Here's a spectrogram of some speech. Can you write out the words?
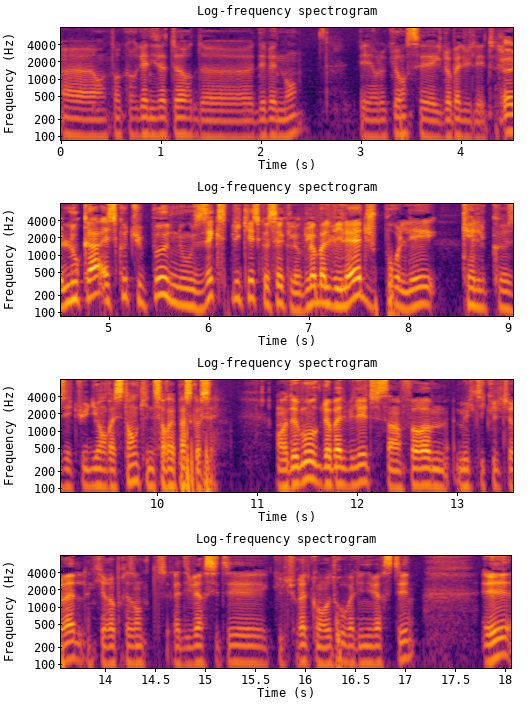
euh, en tant qu'organisateur d'événements. Et en l'occurrence c'est Global Village. Luca, est-ce que tu peux nous expliquer ce que c'est que le Global Village pour les quelques étudiants restants qui ne sauraient pas ce que c'est? En deux mots, Global Village c'est un forum multiculturel qui représente la diversité culturelle qu'on retrouve à l'université. Et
